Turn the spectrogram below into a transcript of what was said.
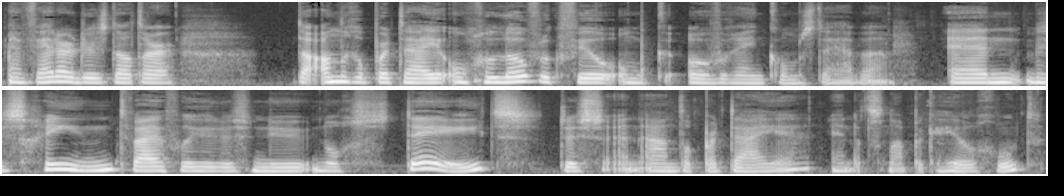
en verder dus dat er de andere partijen ongelooflijk veel om overeenkomsten hebben. En misschien twijfel je dus nu nog steeds tussen een aantal partijen. En dat snap ik heel goed.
